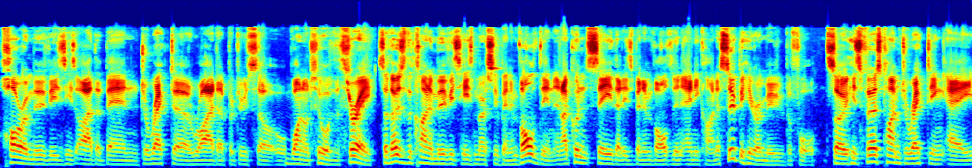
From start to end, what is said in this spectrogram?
horror movies, he's either been director, writer, producer, or one or two of the three. So those are the kind of movies he's mostly been involved in, and I couldn't see that he's been involved in any kind of superhero movie before. So his first time directing a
